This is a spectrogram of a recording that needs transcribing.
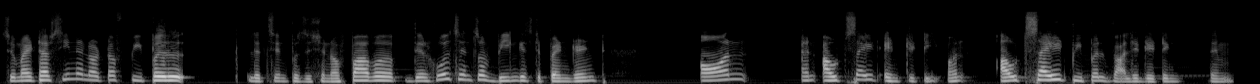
so you might have seen a lot of people let's say in position of power their whole sense of being is dependent on an outside entity on outside people validating them.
